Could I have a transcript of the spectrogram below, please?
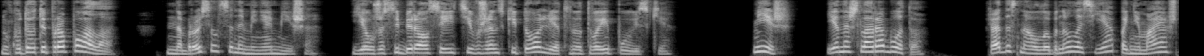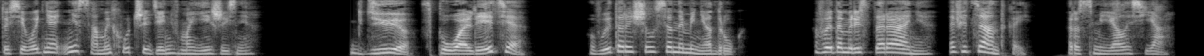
«Ну куда ты пропала?» — набросился на меня Миша. Я уже собирался идти в женский туалет на твои поиски. Миш, я нашла работу. Радостно улыбнулась я, понимая, что сегодня не самый худший день в моей жизни. «Где? В туалете?» Вытаращился на меня друг. «В этом ресторане, официанткой», — рассмеялась я.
